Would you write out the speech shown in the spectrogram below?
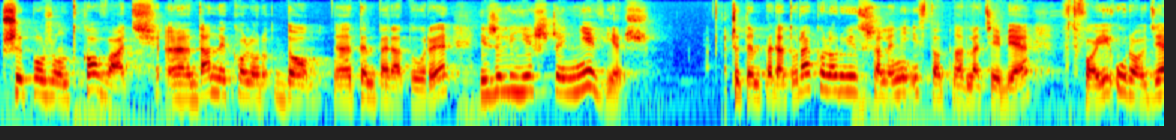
przyporządkować e, dany kolor do e, temperatury. Jeżeli jeszcze nie wiesz, czy temperatura koloru jest szalenie istotna dla Ciebie w Twojej urodzie?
